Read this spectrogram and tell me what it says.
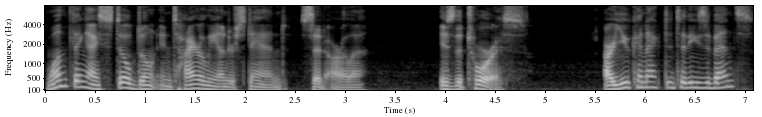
One thing I still don't entirely understand, said Arla, is the Taurus. Are you connected to these events?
